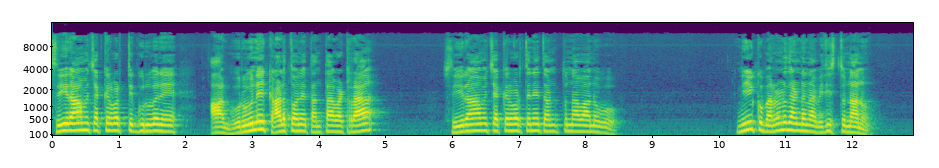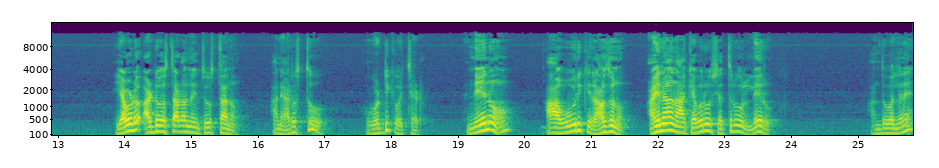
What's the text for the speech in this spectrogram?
శ్రీరామ చక్రవర్తి గురువనే ఆ గురువునే కాళ్ళతోనే తంతావట్రా? శ్రీరామ చక్రవర్తినే తంటున్నావా నువ్వు? నీకు మరణదండన విధిస్తున్నాను. ఎవడు అడ్డు వస్తాడో నేను చూస్తాను అని అరుస్తూ ఒడ్డుకి వచ్చాడు. నేను ఆ ఊరికి రాజును అయినా నాకెవరూ శత్రువులు లేరు. అందువల్లనే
